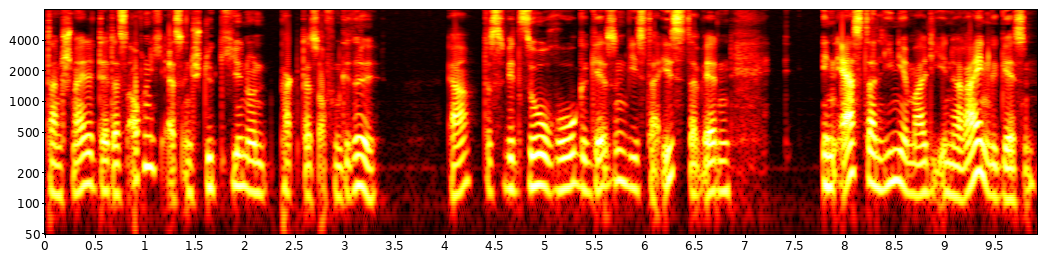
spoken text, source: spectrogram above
dann schneidet er das auch nicht erst in Stückchen und packt das auf den Grill. Ja, das wird so roh gegessen, wie es da ist. Da werden in erster Linie mal die Innereien gegessen.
